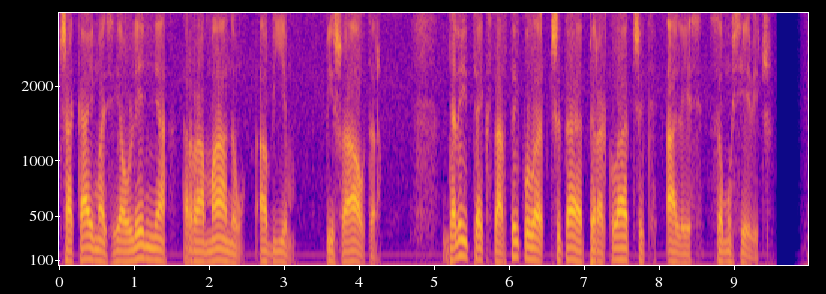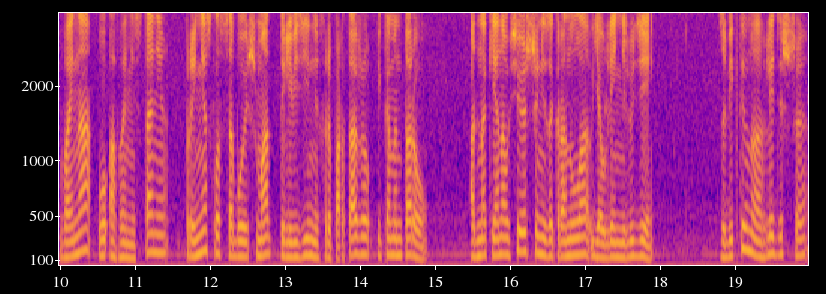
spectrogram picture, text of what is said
Чакайма з'яўлення раману аб ім, піша аўтар. Далей тэкст артыкула чытае перакладчык Алесь Самусевіч. Вайна ў Афганістане прынесла з сабой шмат тэлевізійных рэпартажаў і каментароў. Аднак яна ўсё яшчэ не закранула ўяўленне людзей. З аб'ектыўнага гледзяшча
